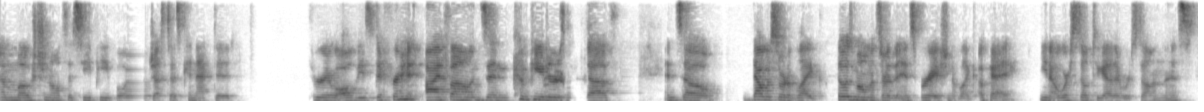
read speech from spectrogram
emotional to see people just as connected through all these different iPhones and computers and stuff. And so that was sort of like those moments are the inspiration of like, okay, you know, we're still together, we're still in this,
